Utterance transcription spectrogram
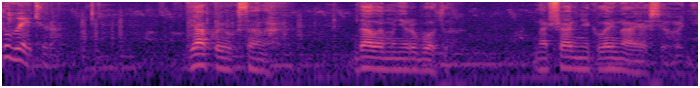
до вечора. Дякую, Оксана. Дала мені роботу. Начальник лайна я сьогодні.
